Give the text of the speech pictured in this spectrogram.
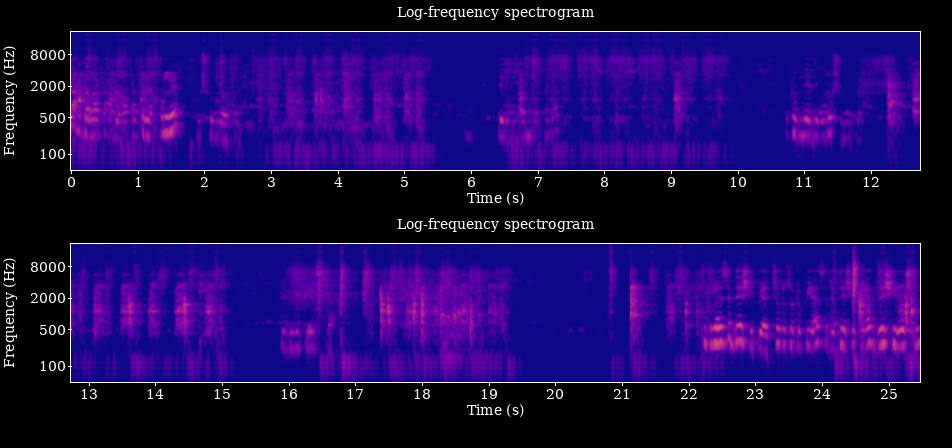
বাটা আদা বাটা করে করলে খুব সুন্দর হয়। ওখান দিয়ে দিব রসুন দিয়ে দিব পেঁয়াজটা। এগুলো হচ্ছে দেশি পেঁয়াজ, ছোটো ছোটো পেঁয়াজ, এটা দেশি পেঁয়াজ, দেশি রসুন।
